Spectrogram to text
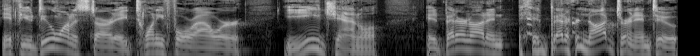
If you do want to start a 24 hour Yee channel, it better not in, it better not turn into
